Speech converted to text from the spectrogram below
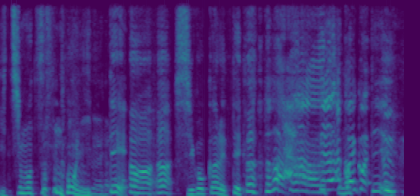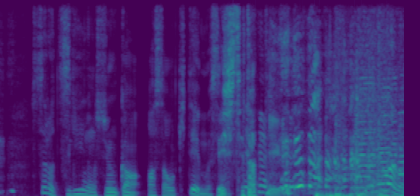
一物の方に行ってああ、あしごかれて、ああってな怖いって、怖いそしたら次の瞬間、朝起きて無精してたっていう。これはあの、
